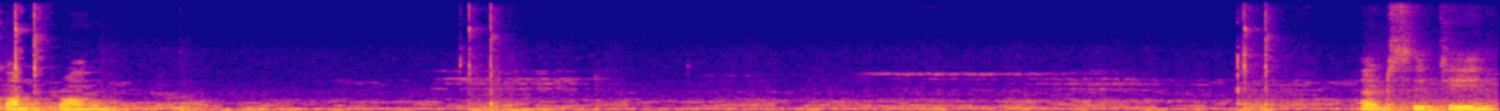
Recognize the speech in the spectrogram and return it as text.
confirm. At city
